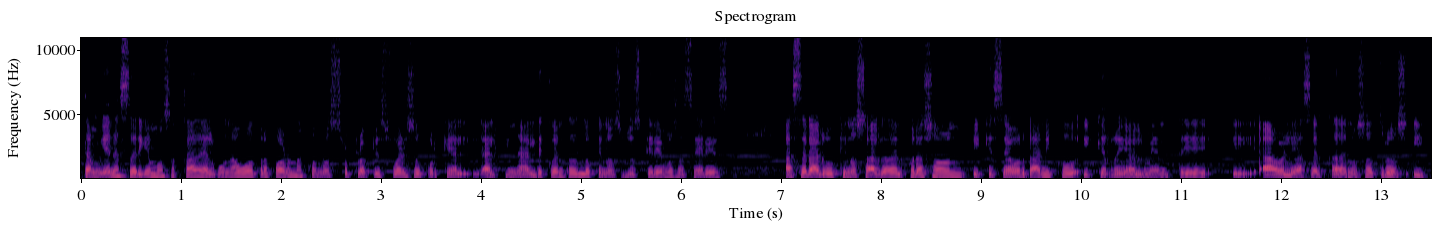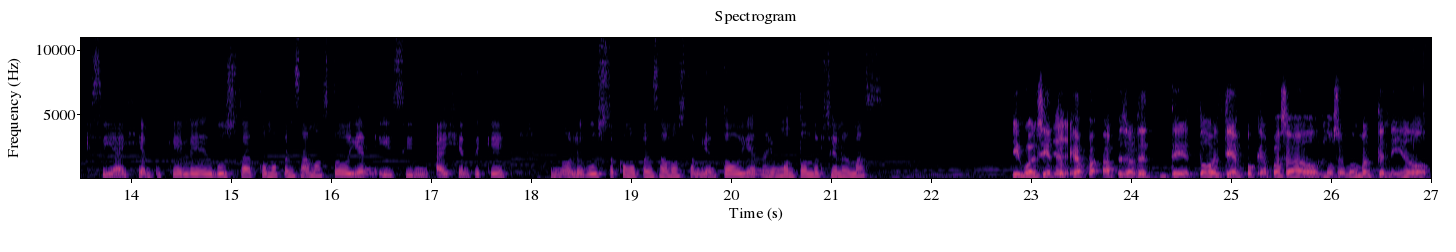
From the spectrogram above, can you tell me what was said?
también estaríamos acá de alguna u otra forma con nuestro propio esfuerzo, porque al, al final de cuentas lo que nosotros queremos hacer es hacer algo que nos salga del corazón y que sea orgánico y que realmente eh, hable acerca de nosotros y si hay gente que le gusta cómo pensamos, todo bien, y si hay gente que no le gusta cómo pensamos, también todo bien, hay un montón de opciones más. Igual siento que a, pesar de, de, todo el tiempo que ha pasado, nos hemos mantenido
